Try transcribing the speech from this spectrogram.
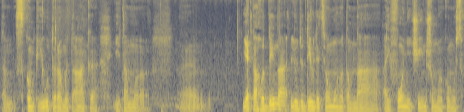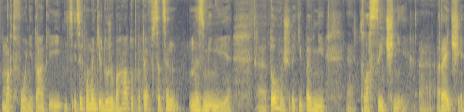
там з комп'ютерами, так, е, і там. Яка година люди дивляться умовно там на айфоні чи іншому якомусь смартфоні, так і, і цих моментів дуже багато, проте все це не змінює е, того, що такі певні е, класичні е, речі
